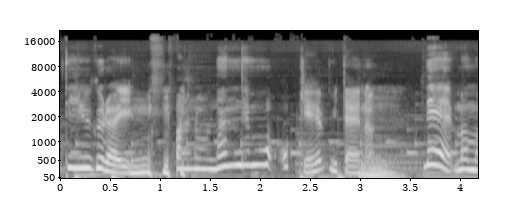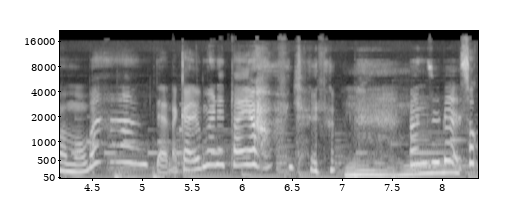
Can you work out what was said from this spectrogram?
っていうぐらいあの何でも OK みたいな、うん。でママもわーみたいな生まれたよみたいな。うん。感じでそっ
